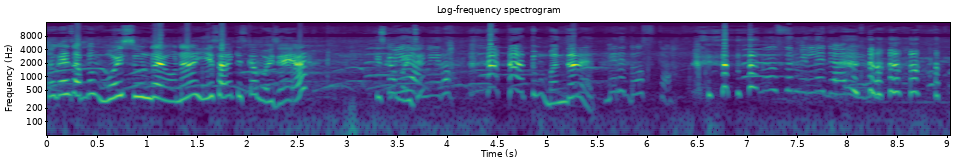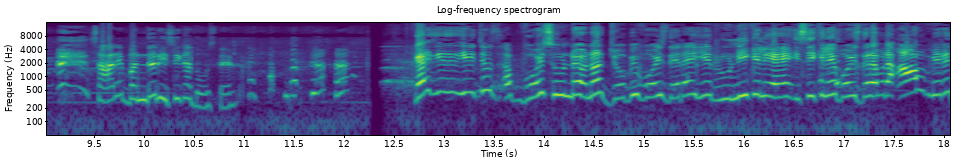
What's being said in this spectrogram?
तो गैस आप लोग वॉइस सुन रहे हो ना? ये सारा किसका वॉइस है यार? किसका वॉइस है? मेरा। तुम बंदर है। मेरे दोस्त का। मैं उससे मिलने जा रही हूँ। सारे बंदर इसी का दोस्त है। गैस ये ये जो अब वॉइस सुन रहे हो ना जो भी वॉइस दे रहा है ये रूनी के लिए है इसी के लिए वॉइस दे रहा है। बोला आओ मेरे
